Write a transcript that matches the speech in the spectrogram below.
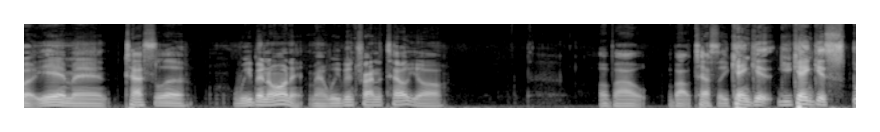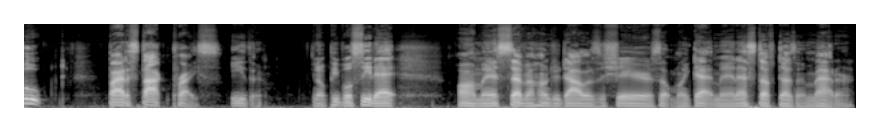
but yeah, man, Tesla, we've been on it, man. We've been trying to tell y'all about about Tesla. You can't get you can't get spooked by the stock price either. You know, people see that, oh man, seven hundred dollars a share or something like that, man. That stuff doesn't matter.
